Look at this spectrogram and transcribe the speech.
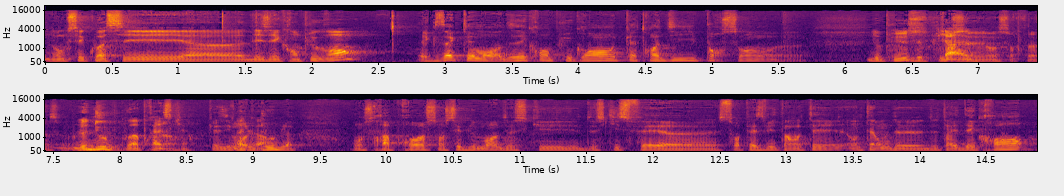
Donc c'est quoi? C'est euh, des écrans plus grands? Exactement, des écrans plus grands, 90% euh, de plus, de plus euh, en surface. Le double, quoi, presque. Quasiment le double. On se rapproche sensiblement de ce qui, de ce qui se fait euh, sur PS Vita en, te- en termes de, de taille d'écran.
